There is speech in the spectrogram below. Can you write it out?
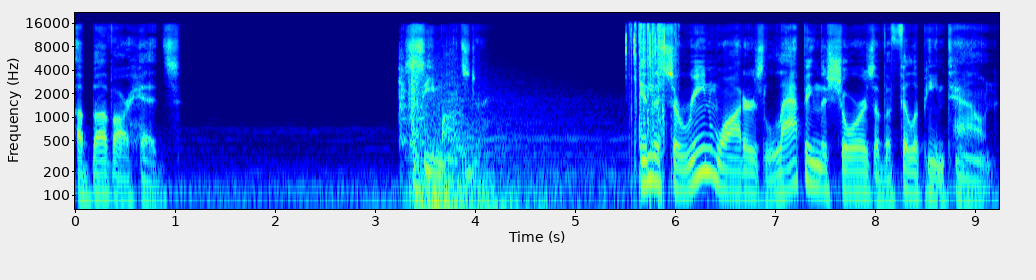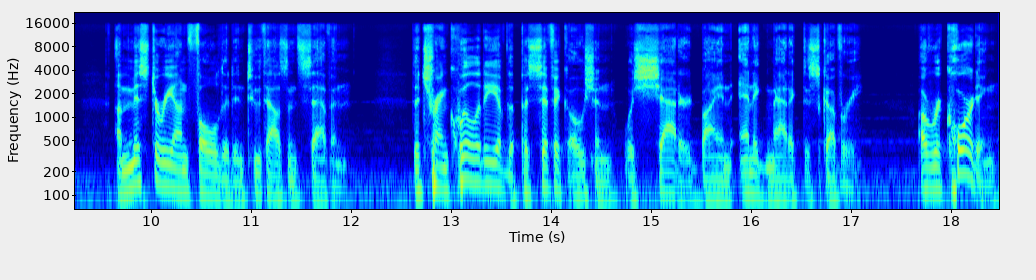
above our heads. Sea Monster In the serene waters lapping the shores of a Philippine town, a mystery unfolded in 2007. The tranquility of the Pacific Ocean was shattered by an enigmatic discovery. A recording,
